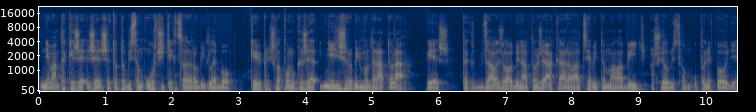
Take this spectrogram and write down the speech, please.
nemám také, že, že, že toto by som určite chcel robiť, lebo keby prišla ponuka, že nejdeš robiť moderátora, vieš, tak záležalo by na tom, že aká relácia by to mala byť a šiel by som úplne v pohode.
